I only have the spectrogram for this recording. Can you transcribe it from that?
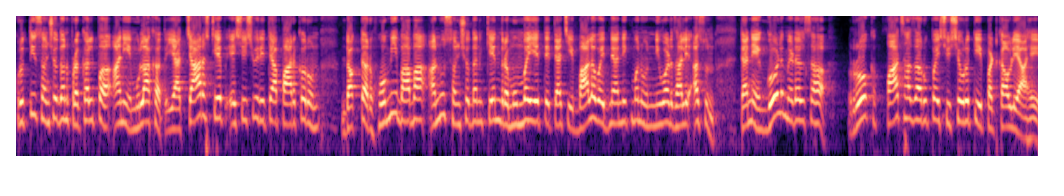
कृती संशोधन प्रकल्प आणि मुलाखत या चार स्टेप यशस्वीरित्या पार करून डॉक्टर होमी बाबा अनुसंशोधन केंद्र मुंबई येथे त्याची बालवैज्ञानिक म्हणून निवड झाली असून त्याने गोल्ड मेडलसह रोख पाच हजार रुपये शिष्यवृत्ती पटकावली आहे.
